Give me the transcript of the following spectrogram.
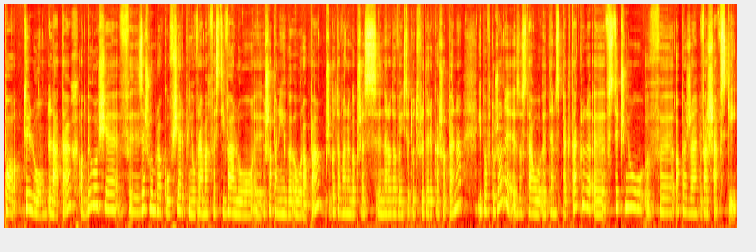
po tylu latach odbyło się w zeszłym roku, w sierpniu, w ramach festiwalu Chopin i jego Europa, przygotowanego przez Narodowy Instytut Fryderyka Chopina i powtórzony został ten spektakl e, w styczniu w Operze Warszawskiej.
